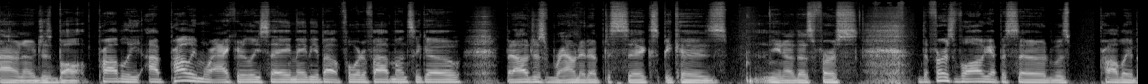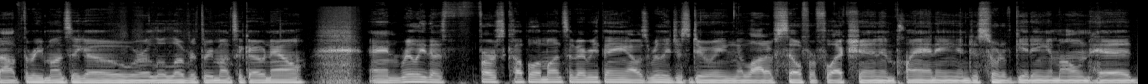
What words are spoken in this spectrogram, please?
I don't know, just ball, probably, I probably more accurately say maybe about four to five months ago, but I'll just round it up to six because, you know, those first, the first vlog episode was probably about three months ago or a little over three months ago now. And really, the first couple of months of everything, I was really just doing a lot of self reflection and planning and just sort of getting in my own head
